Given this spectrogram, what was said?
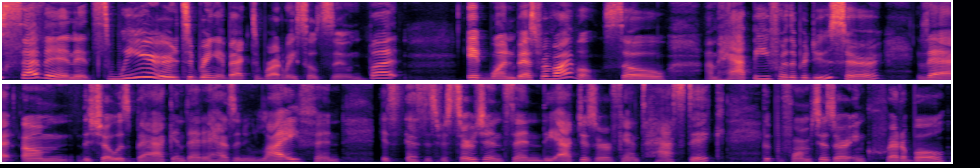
07. It's weird to bring it back to Broadway so soon, but it won Best Revival. So I'm happy for the producer that um, the show is back and that it has a new life and it has this resurgence, and the actors are fantastic. The performances are incredible.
